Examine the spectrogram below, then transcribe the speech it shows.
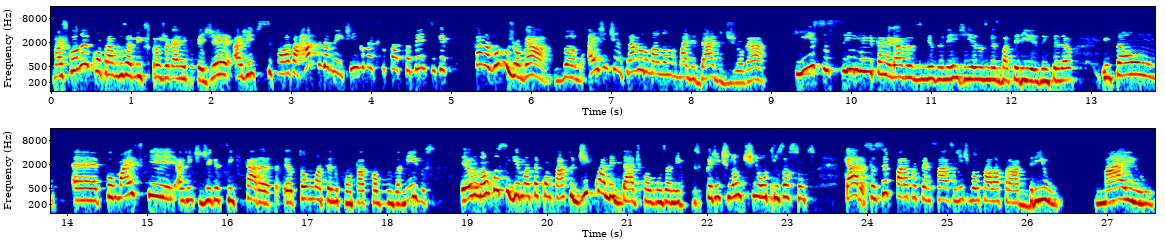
Mas quando eu encontrava os amigos pra jogar RPG, a gente se falava rapidamente, como é que você tá? Tá bem? Não sei o quê. Cara, vamos jogar? Vamos. Aí a gente entrava numa normalidade de jogar, que isso sim recarregava as minhas energias, as minhas baterias, entendeu? Então, é, por mais que a gente diga assim que, cara, eu tô mantendo contato com alguns amigos, eu não consegui manter contato de qualidade com alguns amigos, porque a gente não tinha outros assuntos. Cara, se você parar para pensar, se a gente voltar lá para abril, maio,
